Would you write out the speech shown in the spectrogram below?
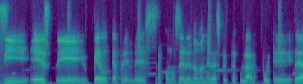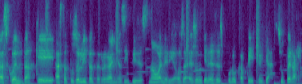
Sí, este, pero te aprendes a conocer de una manera espectacular porque te das cuenta que hasta tú solita te regañas y dices, no, Valeria, o sea, eso que quieres es puro capricho, ya, superarlo,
